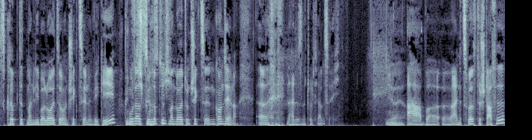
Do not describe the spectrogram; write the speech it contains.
skriptet man lieber Leute und schickt sie in eine WG Günstig, oder skriptet günstig. man Leute und schickt sie in einen Container. Äh, nein, das ist natürlich alles echt. Ja, ja. Aber äh, eine zwölfte Staffel,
